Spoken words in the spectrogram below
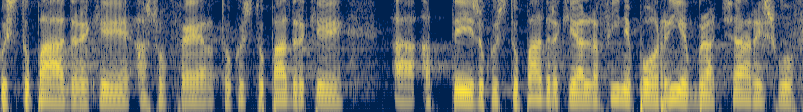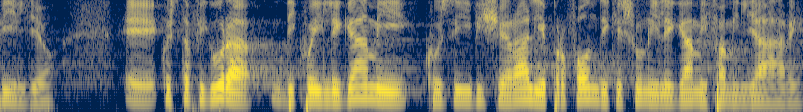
questo padre che ha sofferto, questo padre che ha atteso, questo padre che alla fine può riabbracciare suo figlio. E questa figura di quei legami così viscerali e profondi che sono i legami familiari.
